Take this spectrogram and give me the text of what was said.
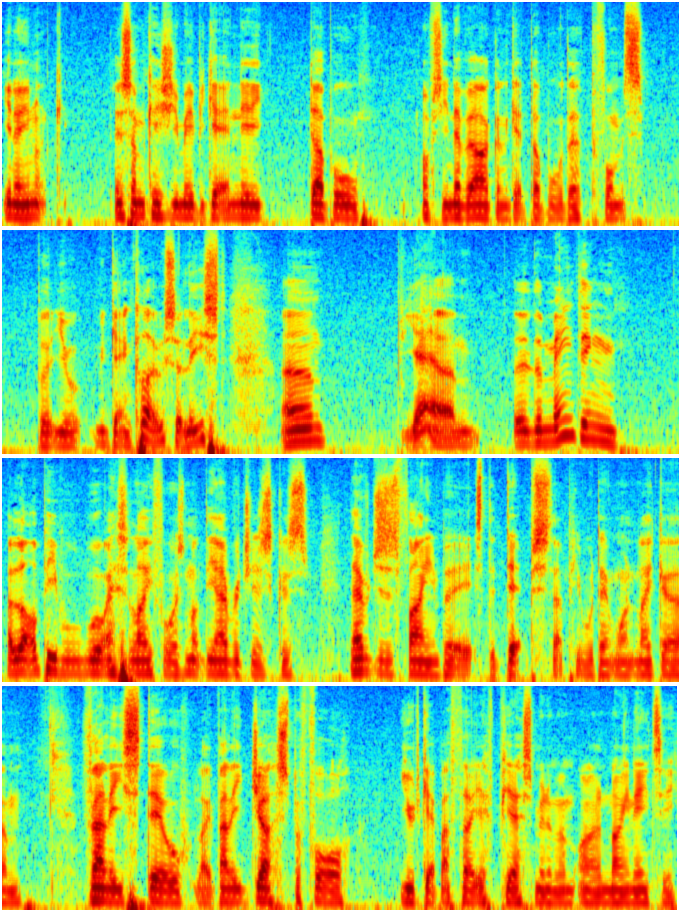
You know, you're not. In some cases, you may be getting nearly double. Obviously, you never are going to get double the performance, but you're, you're getting close at least. Um, yeah, um, the, main thing a lot of people will SLI for is not the averages because the averages is fine, but it's the dips that people don't want. Like um, Valley still, like Valley just before you'd get about 30 FPS minimum on a 980.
